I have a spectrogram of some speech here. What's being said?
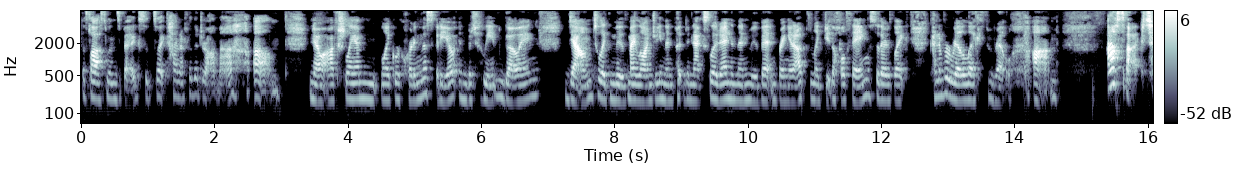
this last one's big, so it's like kind of for the drama. Um, no, actually I'm like recording this video in between going down to like move my laundry and then put the next load in and then move it and bring it up and like do the whole thing. So there's like kind of a real like thrill um aspect.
